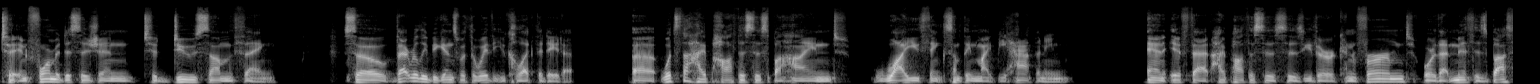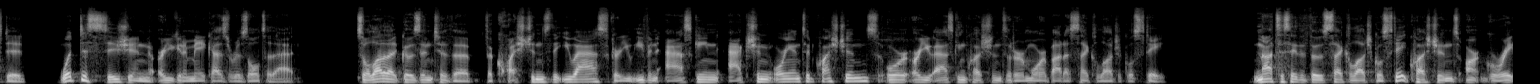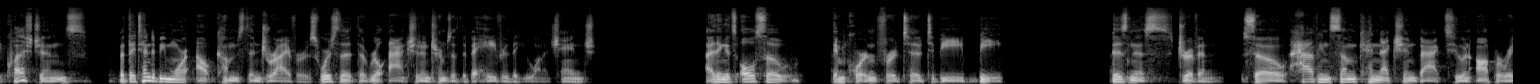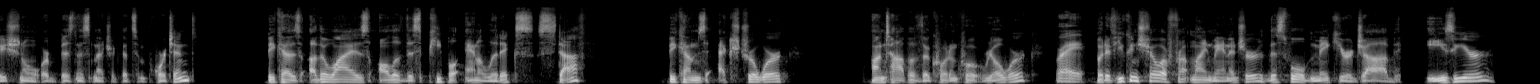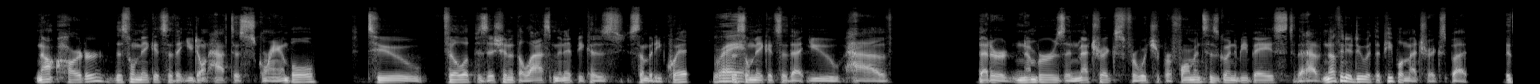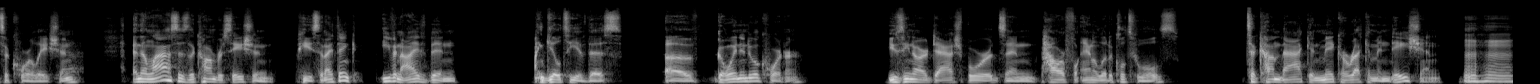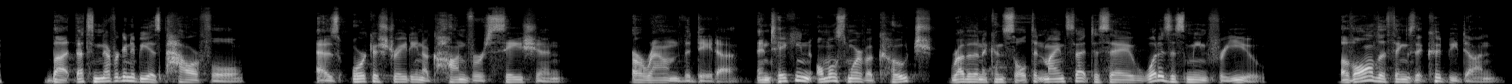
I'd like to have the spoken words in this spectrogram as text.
to inform a decision, to do something. So that really begins with the way that you collect the data. Uh, what's the hypothesis behind why you think something might be happening? And if that hypothesis is either confirmed or that myth is busted, what decision are you going to make as a result of that? So a lot of that goes into the the questions that you ask. Are you even asking action oriented questions or are you asking questions that are more about a psychological state? Not to say that those psychological state questions aren't great questions, but they tend to be more outcomes than drivers. Where's the, the real action in terms of the behavior that you want to change? I think it's also important for it to, to be B, business driven. So having some connection back to an operational or business metric that's important, because otherwise all of this people analytics stuff becomes extra work on top of the quote unquote real work. Right. But if you can show a frontline manager, this will make your job easier, not harder. This will make it so that you don't have to scramble to fill a position at the last minute because somebody quit. Right. This will make it so that you have better numbers and metrics for which your performance is going to be based that have nothing to do with the people metrics, but it's a correlation. And then last is the conversation piece. And I think even I've been guilty of this of going into a corner, using our dashboards and powerful analytical tools to come back and make a recommendation. Mm-hmm. But that's never going to be as powerful as orchestrating a conversation around the data and taking almost more of a coach rather than a consultant mindset to say, what does this mean for you? Of all the things that could be done,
